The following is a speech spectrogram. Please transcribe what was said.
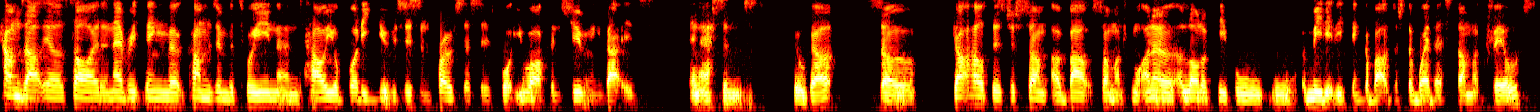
comes out the other side and everything that comes in between and how your body uses and processes what you are consuming, that is in essence your gut. So gut health is just some about so much more. I know a lot of people will immediately think about just the way their stomach feels,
